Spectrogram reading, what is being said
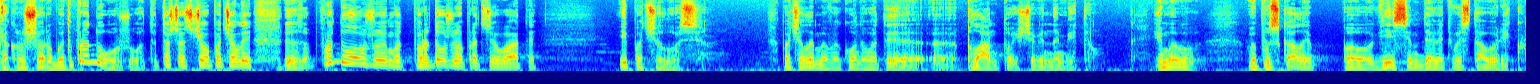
Я кажу, що робити? Продовжувати. То, що з чого почали, е, продовжуємо, продовжуємо працювати. І почалося. Почали ми виконувати е, план той, що він намітив. І ми випускали по 8-9 вистав у рік.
